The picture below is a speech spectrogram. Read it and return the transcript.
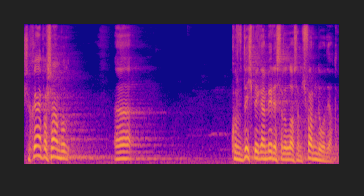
shikojmë për shembull ë kur vdiq pejgamberi sallallahu alajhi wasallam, çfarë ndodhi atë?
